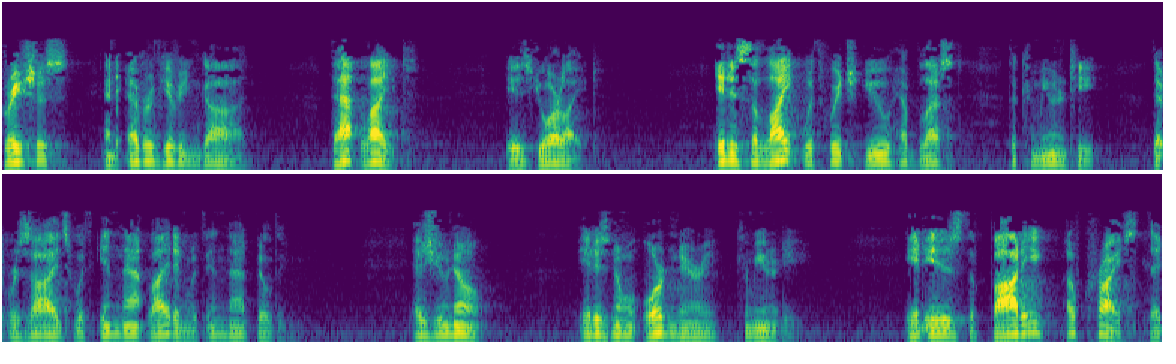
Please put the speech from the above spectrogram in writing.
Gracious and ever giving God, that light is your light. It is the light with which you have blessed the community that resides within that light and within that building. As you know, it is no ordinary community. It is the body of Christ that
